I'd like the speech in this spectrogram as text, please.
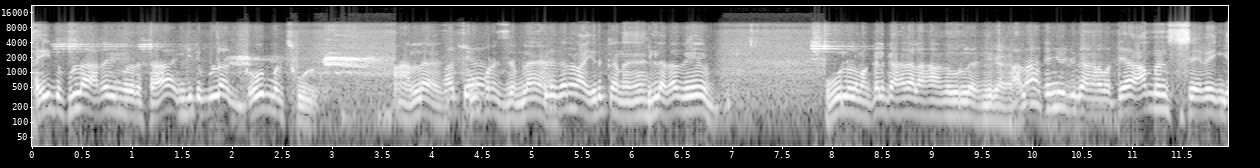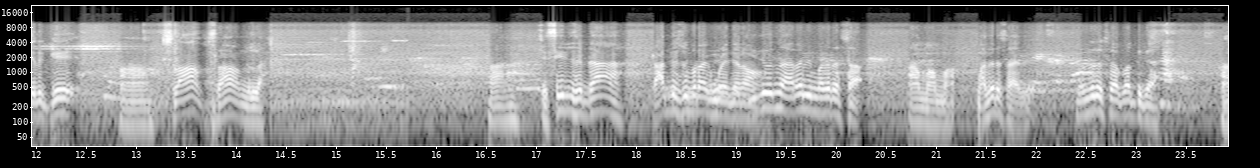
சைடு ஃபுல்லா அரபி மதரசா இங்கிட்டு ஃபுல்லா கவர்மெண்ட் ஸ்கூல் நல்ல? சூப்பரா சிஸ்டம்ல இப்படிதானே நான் இருக்கானு இல்ல அதாவது ஊர்ல உள்ள மக்களுக்காக தான் அழகா வந்து ஊர்ல செஞ்சிருக்காங்க. அதெல்லாம் செஞ்சு வச்சிருக்காங்களா பாத்தியா? ஆம்புலன்ஸ் சேவை இங்க இருக்கு. இஸ்லாம். ஸ்லாம் வந்துல ஆஹா சீரியல் செட்டா ராத்திரி சூப்பரா இருக்கும் இது வந்து அரபி மதரசா ஆமா ஆமா மதுரசா இது மதரசா பாத்துக்க ஆ.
